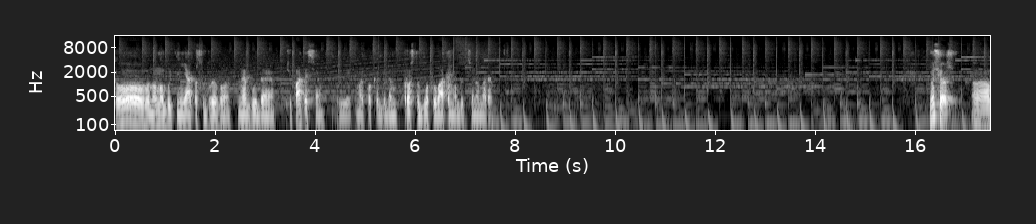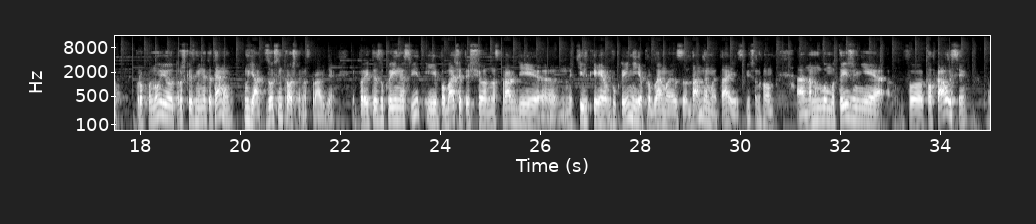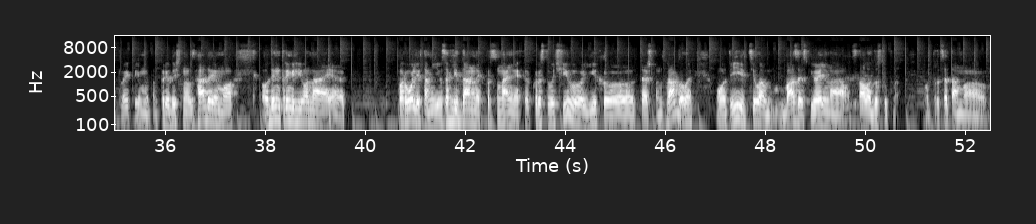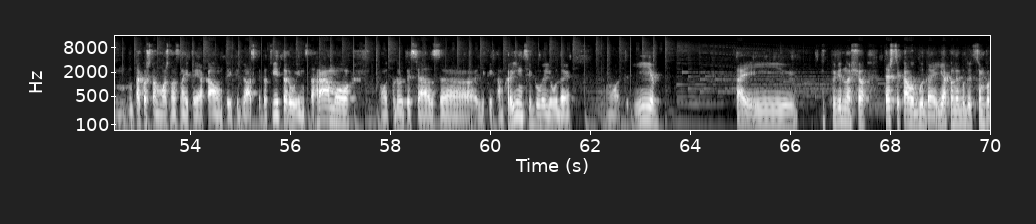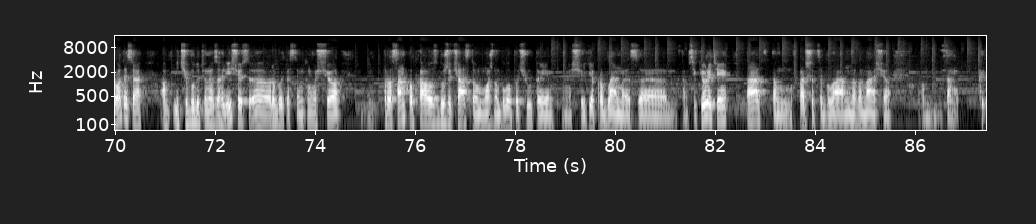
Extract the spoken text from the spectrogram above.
то воно, мабуть, ніяк особливо не буде чіпатися, і ми поки будемо просто блокувати, мабуть, ці номери. Ну що ж, Пропоную трошки змінити тему. Ну як зовсім трошки насправді перейти з України в світ і побачити, що насправді е, не тільки в Україні є проблеми з даними та і з фішингом. На минулому тижні в Клабхаусі, про який ми там періодично згадуємо, 1,3 мільйона е, паролів там і взагалі даних персональних користувачів їх теж там зграбили. От і ціла база SQL от, стала доступна. От Про це там ну, також там можна знайти аккаунти і підв'язки до Твіттеру, Інстаграму, от подивитися, з е, яких там країнців були люди. От І та і відповідно, що теж цікаво буде, як вони будуть з цим боротися, а і чи будуть вони взагалі щось е, робити з цим, тому що. Про сам Клабхаус дуже часто можна було почути, що є проблеми з е, там security. Та, Там вперше це була новина, що ем, там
